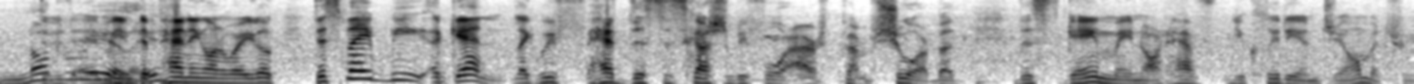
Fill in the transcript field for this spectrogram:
Not really. I mean, depending on where you look. This may be again like we've had this discussion before. I'm sure, but this game may not have Euclidean geometry,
